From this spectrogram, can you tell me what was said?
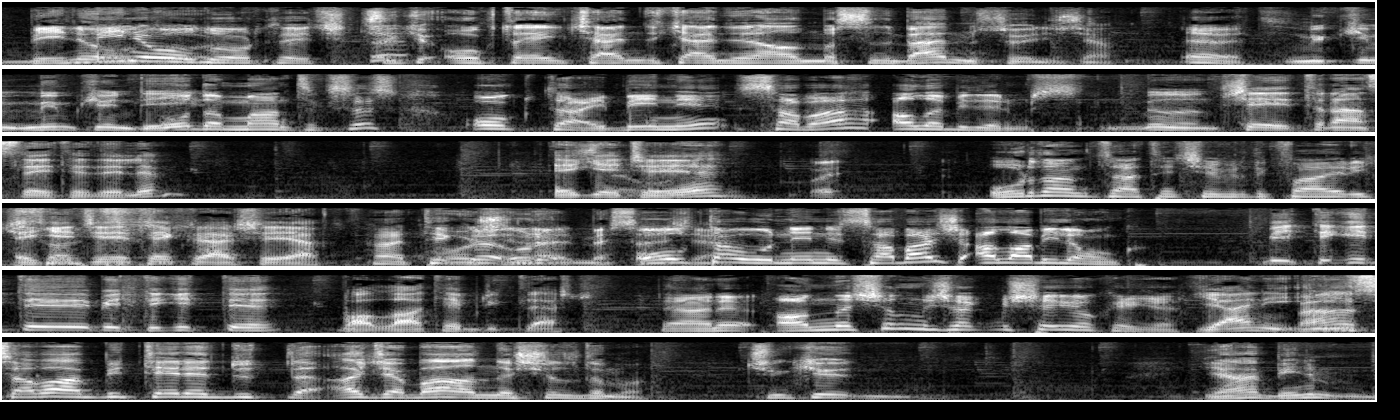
Beni, Beni oldu. olduğu ortaya çıktı. Çünkü Oktay'ın kendi kendine almasını ben mi söyleyeceğim? Evet. Mümkün, mümkün değil. O da mantıksız. Oktay beni sabah alabilir misin? Bunun şeyi translate edelim. Egece'ye. Oradan zaten çevirdik Fahir 2 saat. Egece'ye tekrar şey yap. Ha, tekrar Orijinal oraya. mesaj Olta uneni sabaj alabilong. Bitti gitti bitti gitti. Vallahi tebrikler. Yani anlaşılmayacak bir şey yok Ege. Yani Ben iyi- sabah bir tereddütle acaba anlaşıldı mı? Çünkü ya benim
